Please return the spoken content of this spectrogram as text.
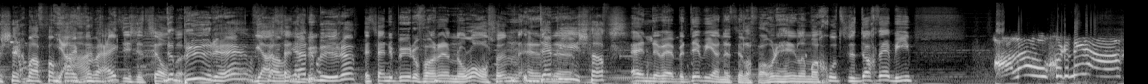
zeg maar, van ja, Beverwijk. het is hetzelfde. De buren, hè? Ja, het zijn, de, buren. Het zijn de buren van Rendel Lawson. En, Debbie is dat. En we hebben Debbie aan de telefoon. Helemaal goed. Dag Debbie. Hallo, goedemiddag.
